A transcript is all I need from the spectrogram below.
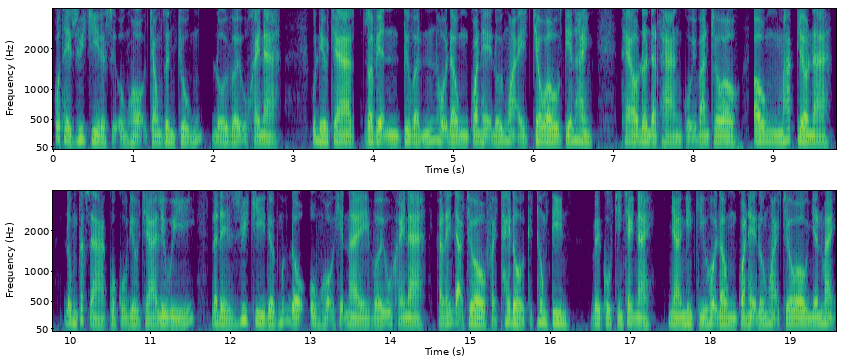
có thể duy trì được sự ủng hộ trong dân chúng đối với Ukraine. Cuộc điều tra do Viện Tư vấn Hội đồng quan hệ đối ngoại châu Âu tiến hành theo đơn đặt hàng của Ủy ban châu Âu. Ông Mark Leona, đồng tác giả của cuộc điều tra lưu ý là để duy trì được mức độ ủng hộ hiện nay với Ukraine, các lãnh đạo châu Âu phải thay đổi cái thông tin về cuộc chiến tranh này. Nhà nghiên cứu Hội đồng quan hệ đối ngoại châu Âu nhấn mạnh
